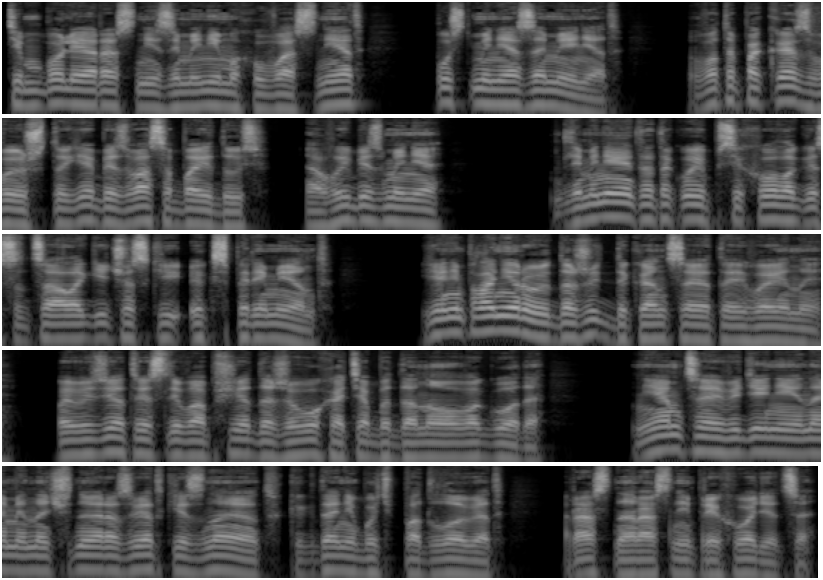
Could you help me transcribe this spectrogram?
Тем более, раз незаменимых у вас нет, пусть меня заменят. Вот и показываю, что я без вас обойдусь, а вы без меня. Для меня это такой психолого-социологический эксперимент. Я не планирую дожить до конца этой войны. Повезет, если вообще доживу хотя бы до Нового года. Немцы о ведении нами ночной разведки знают, когда-нибудь подловят, раз на раз не приходится.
